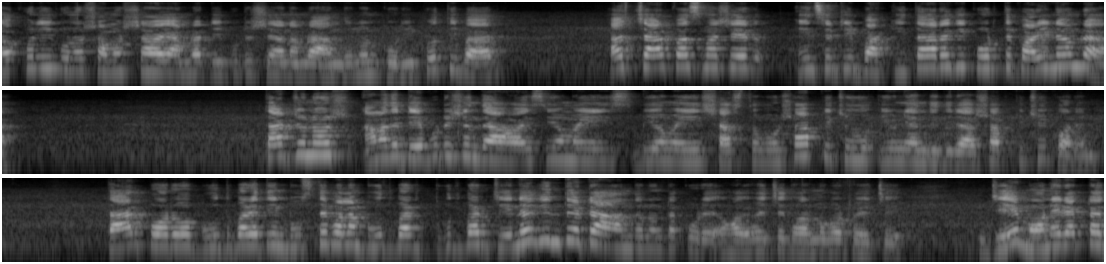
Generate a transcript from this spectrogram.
যখনই কোনো সমস্যা হয়, আমরা ডেপুটেশন আমরা আন্দোলন করি প্রতিবার। আর চার পাঁচ মাসের ইনসেন্টিভ বাকি, তার আগে করতে পারি না আমরা। তার জন্য আমাদের ডেপুটেশন দেওয়া হয় সিওমএইচ বিওমএইচ স্বাস্থ্যবোর্ড সব কিছু ইউনিয়ন দিদিরা সব কিছুই করেন। তারপরও বুধবারের দিন বুঝতে পারলাম, বুধবার বুধবার জেনে কিন্তু এটা আন্দোলনটা করে হয়েছে, ধর্মঘট হয়েছে। যে মনের একটা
